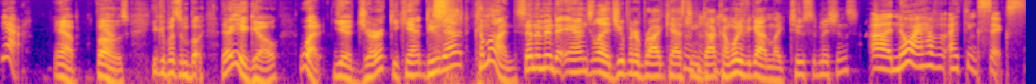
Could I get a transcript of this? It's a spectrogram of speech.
yeah. Yeah, bows. You could put some. Bo- there you go. What? You jerk? You can't do that? Come on, send them in to Angela at JupiterBroadcasting.com. what have you gotten? Like two submissions? Uh, no, I have. I think six.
